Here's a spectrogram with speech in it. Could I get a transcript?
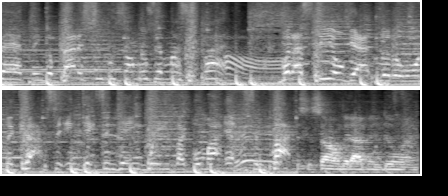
bad thing about it, she was almost at my spot. But I still got little on the cop, sitting gates and game like on my X and pop. It's a song that I've been doing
